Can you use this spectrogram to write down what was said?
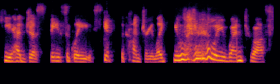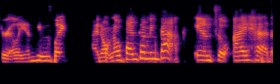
he had just basically skipped the country. Like he literally went to Australia and he was like, I don't know if I'm coming back. And so I had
